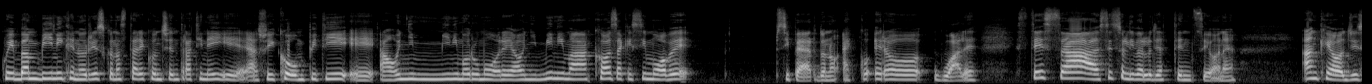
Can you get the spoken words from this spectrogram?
quei bambini che non riescono a stare concentrati nei, eh, sui compiti e a ogni minimo rumore, a ogni minima cosa che si muove si perdono. Ecco, ero uguale, Stessa, stesso livello di attenzione. Anche oggi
